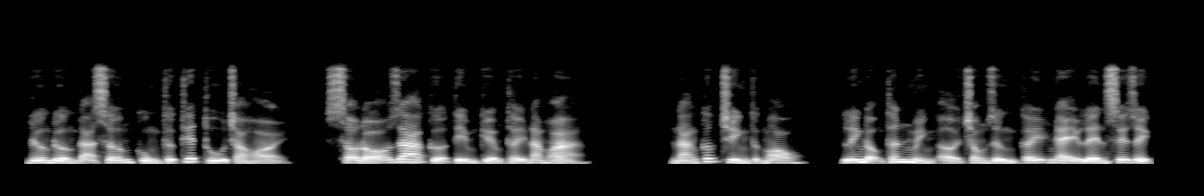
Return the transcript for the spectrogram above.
đường đường đã sớm cùng thực thiết thú chào hỏi, sau đó ra cửa tìm kiếm thấy Nam Hoa. Nàng cước trình thức mau, linh động thân mình ở trong rừng cây nhảy lên xê dịch,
